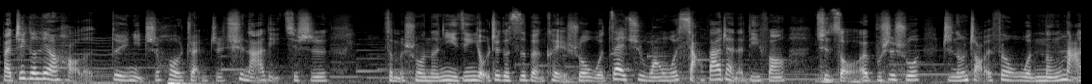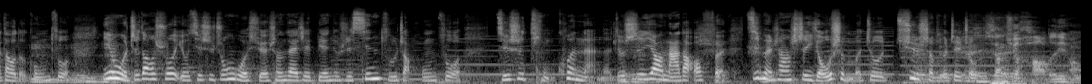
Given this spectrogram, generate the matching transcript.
把这个练好了，对于你之后转职去哪里，其实。怎么说呢？你已经有这个资本，可以说我再去往我想发展的地方去走，而不是说只能找一份我能拿到的工作。因为我知道说，尤其是中国学生在这边，就是新组找工作其实挺困难的，就是要拿到 offer，基本上是有什么就去什么这种。想去好的地方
